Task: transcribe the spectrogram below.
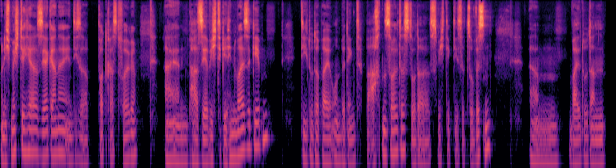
Und ich möchte hier sehr gerne in dieser Podcast-Folge ein paar sehr wichtige Hinweise geben, die du dabei unbedingt beachten solltest oder es ist wichtig, diese zu wissen, ähm, weil du dann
